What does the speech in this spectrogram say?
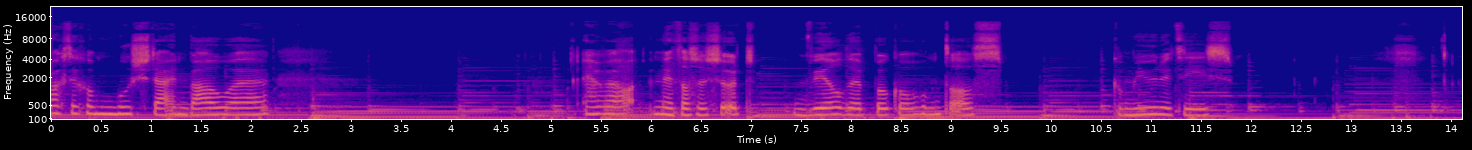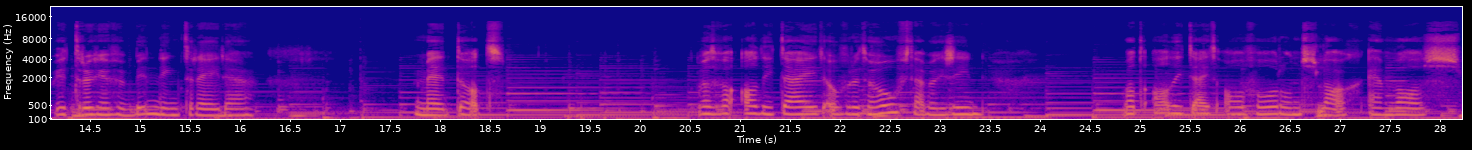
prachtige moestuin bouwen. En wel net als een soort wilde Pocahontas communities weer terug in verbinding treden met dat wat we al die tijd over het hoofd hebben gezien. Wat al die tijd al voor ons lag en was.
